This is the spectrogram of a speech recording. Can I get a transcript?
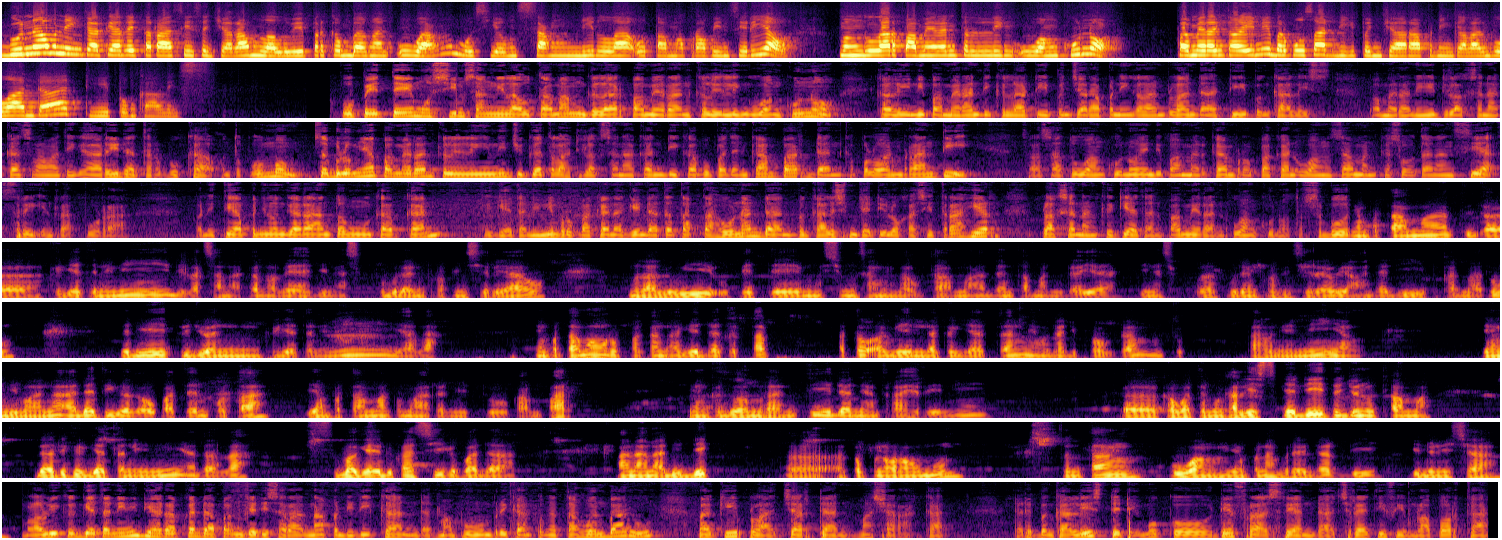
Guna meningkatkan literasi sejarah melalui perkembangan uang, Museum Sang Nila Utama Provinsi Riau menggelar pameran keliling uang kuno. Pameran kali ini berpusat di penjara peninggalan Belanda di Bengkalis. UPT Museum Sang Nila Utama menggelar pameran keliling uang kuno. Kali ini pameran digelar di penjara peninggalan Belanda di Bengkalis. Pameran ini dilaksanakan selama tiga hari dan terbuka untuk umum. Sebelumnya pameran keliling ini juga telah dilaksanakan di Kabupaten Kampar dan Kepulauan Meranti. Salah satu uang kuno yang dipamerkan merupakan uang zaman Kesultanan Siak Sri Indrapura. Panitia penyelenggara Anto mengungkapkan, kegiatan ini merupakan agenda tetap tahunan dan Bengkalis menjadi lokasi terakhir pelaksanaan kegiatan pameran uang kuno tersebut. Yang pertama, eh, kegiatan ini dilaksanakan oleh Dinas Kebudayaan Provinsi Riau melalui UPT Museum Sang Nila Utama dan Taman Budaya Dinas Kebudayaan Provinsi Riau yang ada di Pekanbaru. Jadi tujuan kegiatan ini ialah yang pertama merupakan agenda tetap atau agenda kegiatan yang sudah diprogram untuk tahun ini yang yang di mana ada tiga kabupaten kota. Yang pertama kemarin itu Kampar, yang kedua Meranti, dan yang terakhir ini eh, Kabupaten Bengkalis. Jadi tujuan utama dari kegiatan ini adalah sebagai edukasi kepada anak-anak didik eh, ataupun orang umum tentang uang yang pernah beredar di Indonesia. Melalui kegiatan ini diharapkan dapat menjadi sarana pendidikan dan mampu memberikan pengetahuan baru bagi pelajar dan masyarakat. Dari Bengkalis, Dede Moko, Devra Asrianda, Ceria TV melaporkan.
